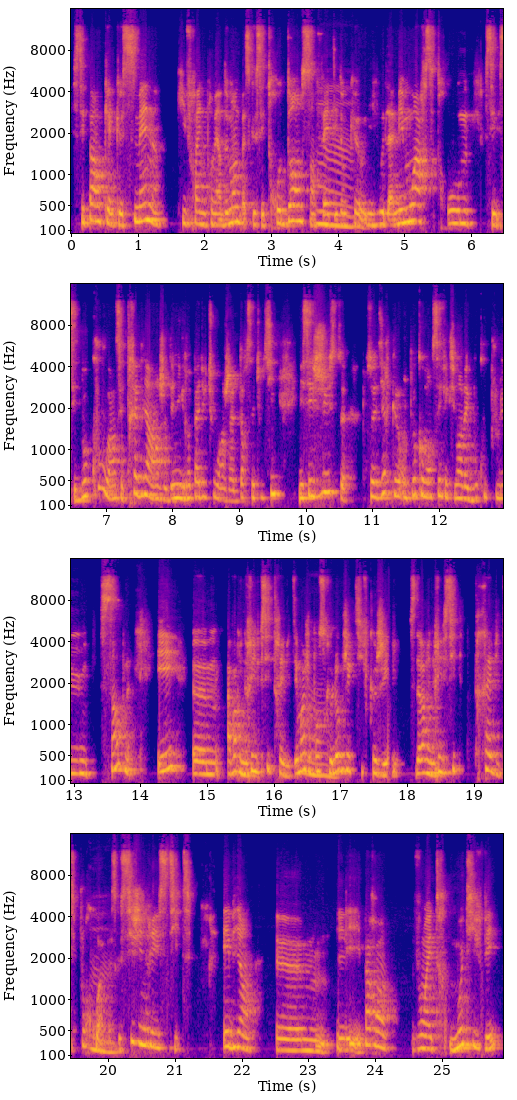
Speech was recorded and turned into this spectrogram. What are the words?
c'est pas en quelques semaines qui fera une première demande parce que c'est trop dense en fait. Et donc hmm. euh, au niveau de la mémoire, c'est trop, c'est beaucoup, hein, c'est très bien. Hein, je dénigre pas du tout. Hein, J'adore cet outil, mais c'est juste pour se dire qu'on peut commencer effectivement avec beaucoup plus simple et euh, avoir une réussite très vite. Et moi, je pense que hmm. l'objectif que j'ai, c'est d'avoir une réussite très vite. Pourquoi? Hmm. Parce que si j'ai une réussite, eh bien, euh, les parents vont être motivés,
